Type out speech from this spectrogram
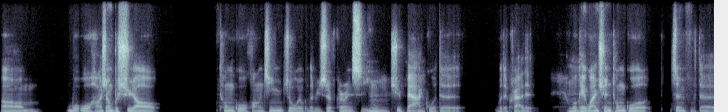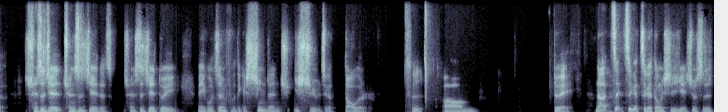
嗯，我我好像不需要通过黄金作为我的 reserve currency，嗯去 back 我的、我的 credit，、我可以完全通过政府的全世界全世界的全世界对美国政府的一个信任去 issue 这个 dollar。是嗯，对，那这这个这个东西，也就是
